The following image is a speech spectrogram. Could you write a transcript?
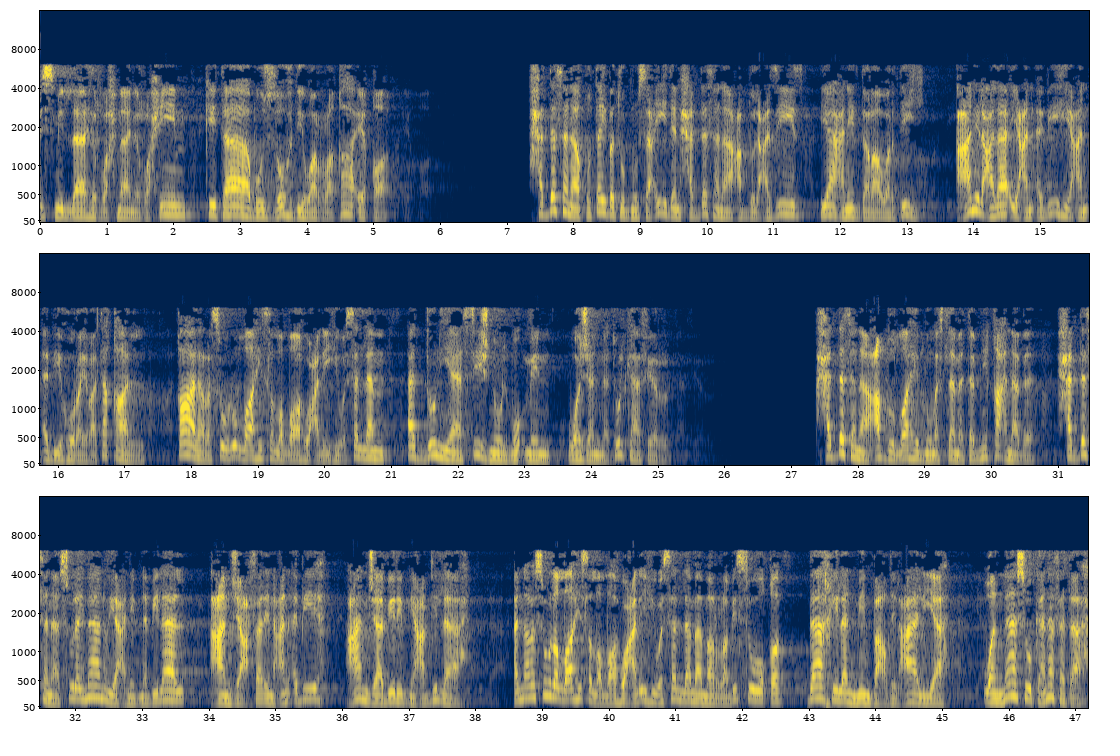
بسم الله الرحمن الرحيم كتاب الزهد والرقائق حدثنا قتيبة بن سعيد حدثنا عبد العزيز يعني الدراوردي عن العلاء عن أبيه عن أبي هريرة قال: قال رسول الله صلى الله عليه وسلم: الدنيا سجن المؤمن وجنة الكافر. حدثنا عبد الله بن مسلمة بن قعنب، حدثنا سليمان يعني بن بلال عن جعفر عن أبيه عن جابر بن عبد الله أن رسول الله صلى الله عليه وسلم مر بالسوق داخلا من بعض العالية والناس كنفته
